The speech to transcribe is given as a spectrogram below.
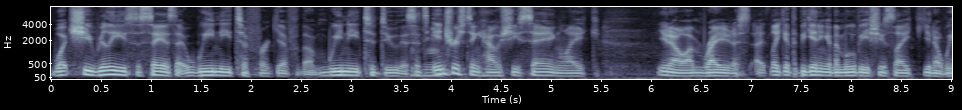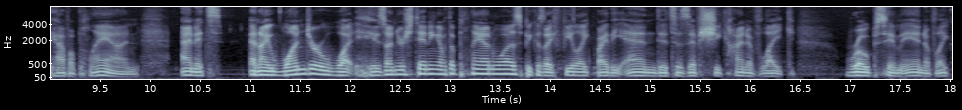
what she really needs to say is that we need to forgive them. We need to do this. It's interesting how she's saying like you know, I'm ready to uh, like at the beginning of the movie she's like, you know, we have a plan. And it's and I wonder what his understanding of the plan was because I feel like by the end it's as if she kind of like ropes him in of like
